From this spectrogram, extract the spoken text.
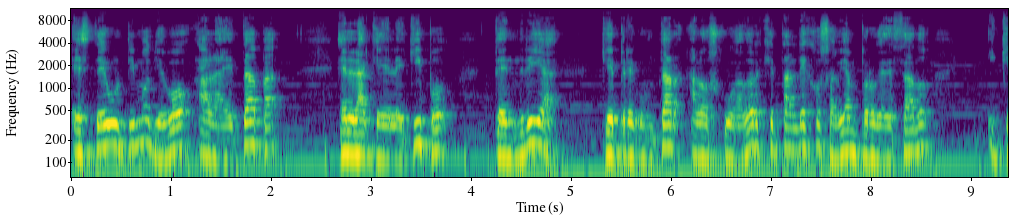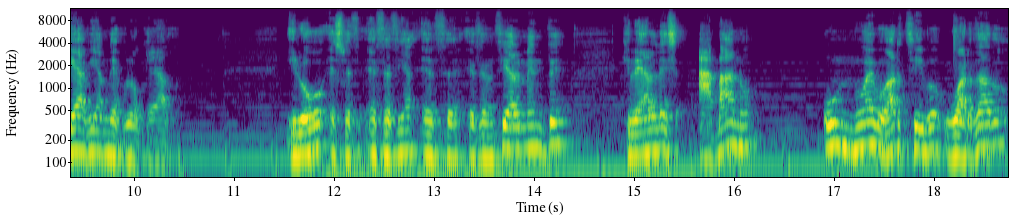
Este último llegó a la etapa en la que el equipo tendría que preguntar a los jugadores qué tan lejos habían progresado y qué habían desbloqueado. Y luego, esencialmente, crearles a mano un nuevo archivo guardado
